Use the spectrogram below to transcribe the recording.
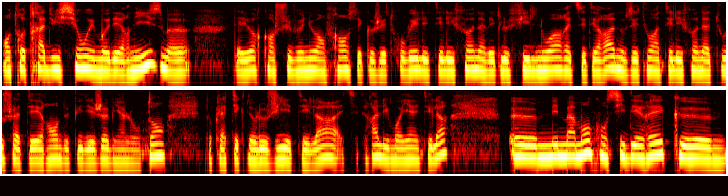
entre tradition et modernisme. D'ailleurs, quand je suis venue en France et que j'ai trouvé les téléphones avec le fil noir, etc., nous étions un téléphone à touche à Téhéran depuis déjà bien longtemps. Donc la technologie était là, etc., les moyens étaient là. Mais maman considérait que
